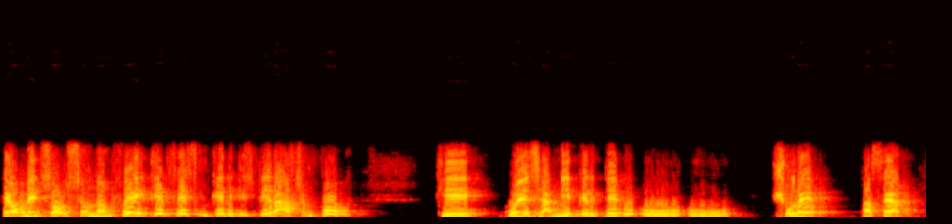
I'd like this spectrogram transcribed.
realmente solucionando. Foi aí que fez com que ele respirasse um pouco, que com esse amigo que ele teve, o, o Chulé, tá certo?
